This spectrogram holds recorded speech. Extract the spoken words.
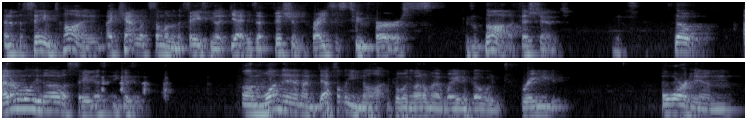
And at the same time, I can't look someone in the face and be like, yeah, his efficient price is two firsts because it's not efficient. So I don't really know how to say this because on one hand, I'm definitely not going out of my way to go and trade for him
